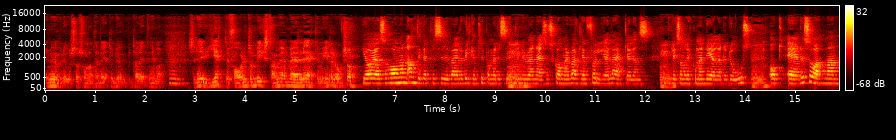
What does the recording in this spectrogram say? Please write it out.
en överdos av sådana tabletter och dog på toaletten hemma. Mm. Så det är ju jättefarligt att mixtra med, med läkemedel också. Ja, alltså har man antidepressiva eller vilken typ av medicin Mm. det nu än är så ska man ju verkligen följa läkarens Mm. liksom, rekommenderade dos. Mm. Och är det så att man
